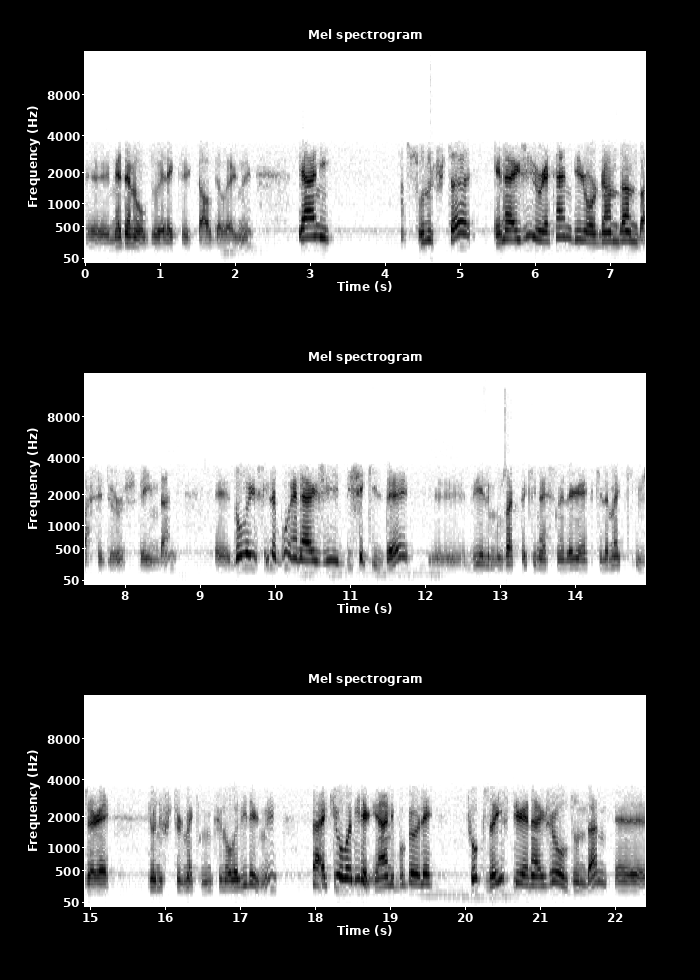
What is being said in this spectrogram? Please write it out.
e, neden olduğu elektrik dalgalarını. Yani sonuçta enerji üreten bir organdan bahsediyoruz beyinden. E, dolayısıyla bu enerjiyi bir şekilde e, diyelim uzaktaki nesneleri etkilemek üzere dönüştürmek mümkün olabilir mi? Belki olabilir. Yani bu böyle çok zayıf bir enerji olduğundan e,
